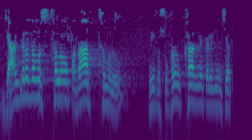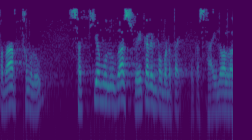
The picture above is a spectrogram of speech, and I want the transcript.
జాగ్రత్త అవస్థలో పదార్థములు మీకు సుఖ దుఃఖాన్ని కలిగించే పదార్థములు సత్యములుగా స్వీకరింపబడతాయి. ఒక స్థాయిలో అలా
